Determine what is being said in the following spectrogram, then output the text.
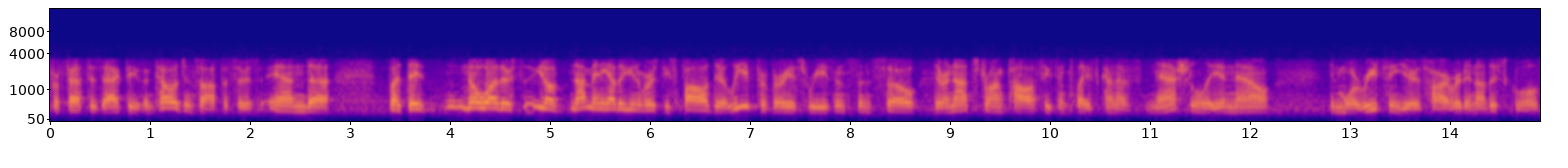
professors acting as intelligence officers, and uh, but they no other you know not many other universities followed their lead for various reasons, and so there are not strong policies in place kind of nationally, and now in more recent years, Harvard and other schools,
